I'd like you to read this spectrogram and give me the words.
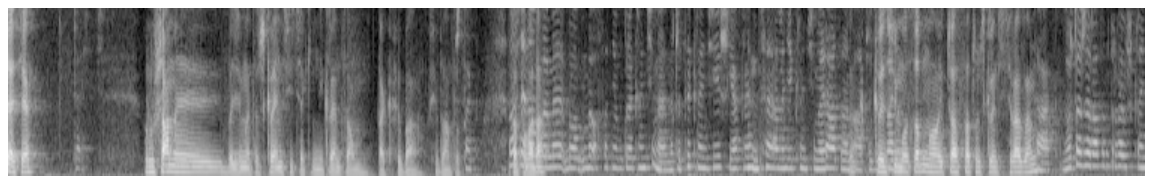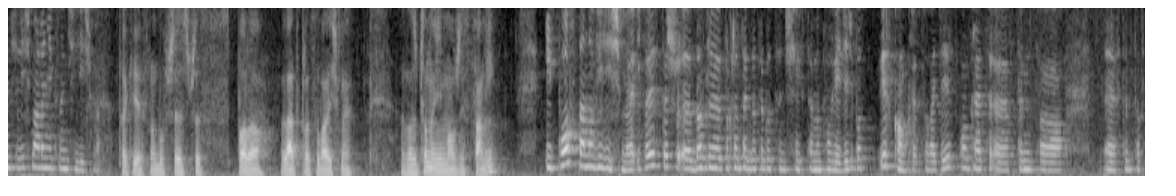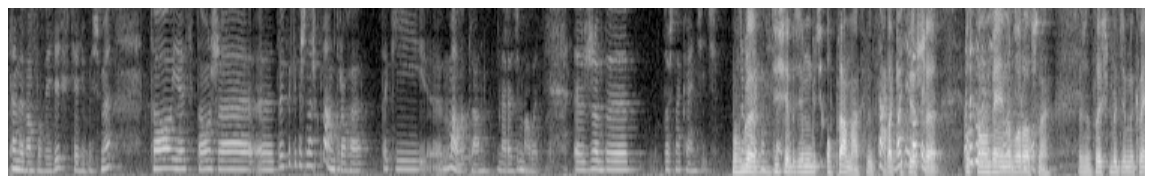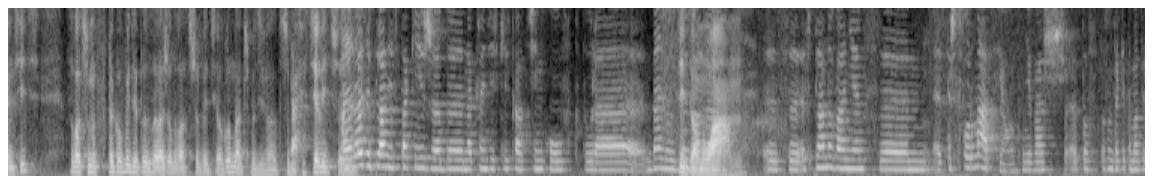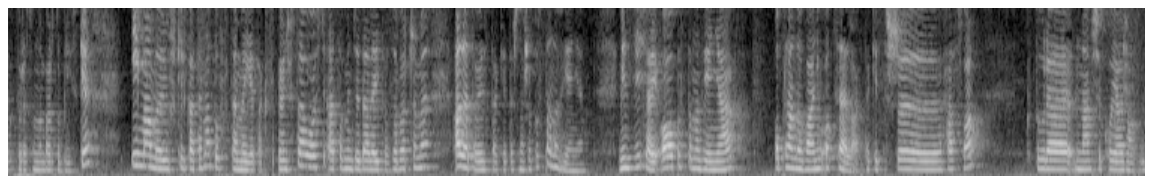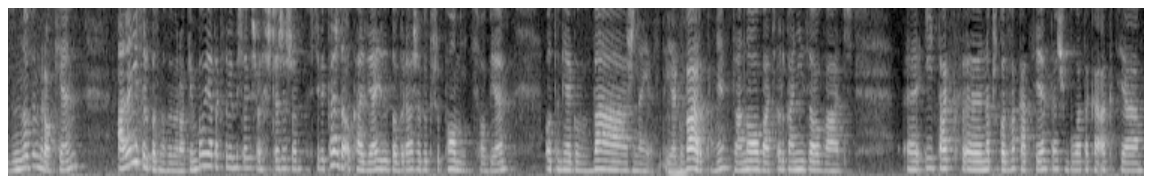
Witajcie. Cześć. Ruszamy, będziemy też kręcić, jak inni kręcą. Tak chyba się nam to tak. No właśnie, no, zapowiada. my, bo my ostatnio w ogóle kręcimy. Znaczy ty kręcisz, ja kręcę, ale nie kręcimy razem. A przecież Kręcimy razem... osobno i czas zacząć kręcić razem. Tak, zwłaszcza, że razem trochę już kręciliśmy, ale nie kręciliśmy. Tak jest, no bo przecież przez sporo lat pracowaliśmy z narzeczonymi małżeństwami. I postanowiliśmy, i to jest też e, dobry początek do tego, co dzisiaj chcemy powiedzieć, bo jest konkret, słuchajcie, jest konkret e, w tym, co, w tym, co chcemy Wam powiedzieć, chcielibyśmy. To jest to, że e, to jest taki też nasz plan trochę, taki e, mały plan, na razie mały, e, żeby coś nakręcić. Bo w ogóle dzisiaj serię. będziemy mówić o planach, więc Tak, to takie pierwsze dlatego. Dlatego się postanowienie złączyło. noworoczne, że coś będziemy kręcić. Zobaczymy, co z tego wyjdzie. To zależy od Was, czy będziecie oglądać, czy, będzie, czy Tak. byście chcieli, czy Ale na razie plan jest taki, żeby nakręcić kilka odcinków, które będą season one. z, z planowaniem, z, em, też z formacją, ponieważ to, to są takie tematy, które są nam bardzo bliskie. I mamy już kilka tematów, chcemy je tak spiąć w całość, a co będzie dalej, to zobaczymy, ale to jest takie też nasze postanowienie. Więc dzisiaj o postanowieniach, o planowaniu, o celach. Takie trzy hasła, które nam się kojarzą z Nowym Rokiem, ale nie tylko z Nowym Rokiem, bo ja tak sobie myślę szczerze, że właściwie każda okazja jest dobra, żeby przypomnieć sobie o tym, jak ważne jest, jak warto nie? planować, organizować. E, I tak e, na przykład wakacje, też była taka akcja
